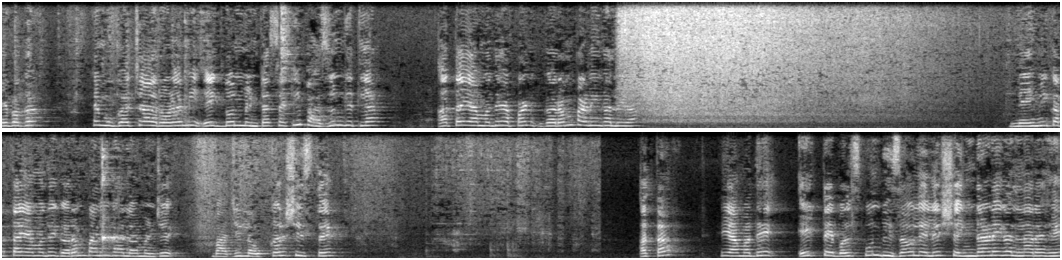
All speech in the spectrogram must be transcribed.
हे बघा हे मुगाच्या आरोळ्या मी एक दोन मिनिटासाठी भाजून घेतल्या. आता यामध्ये आपण गरम पाणी घालूया. नेहमी करता यामध्ये गरम पाणी घाला म्हणजे भाजी लवकर शिजते. आता यामध्ये एक टेबलस्पून भिजवलेले शेंगदाणे घालणार आहे.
